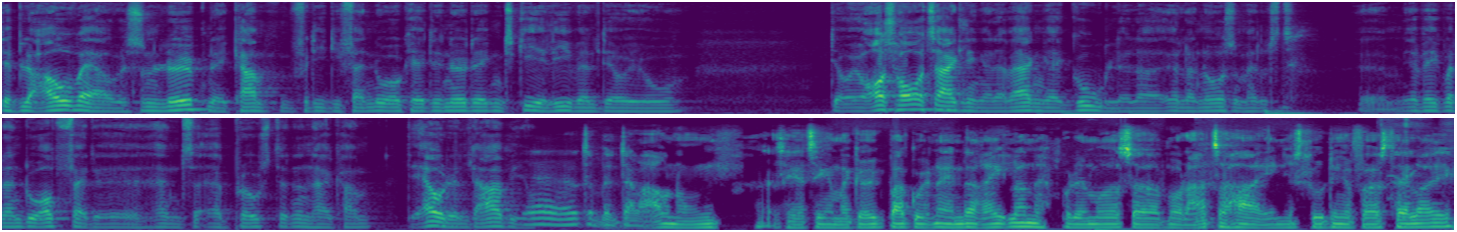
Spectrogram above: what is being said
det blev afværget sådan løbende i kampen, fordi de fandt nu, okay, det nytter ikke en ski alligevel, det var jo det var jo også hårde taklinger, der hverken er gul eller, eller noget som helst. Øhm, jeg ved ikke, hvordan du opfattede hans approach til den her kamp. Det er jo Del Derby. Jo. Ja, men der var jo nogen. Altså jeg tænker, man kan jo ikke bare gå ind og ændre reglerne på den måde, så Morata har en i slutningen af første halvleg,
